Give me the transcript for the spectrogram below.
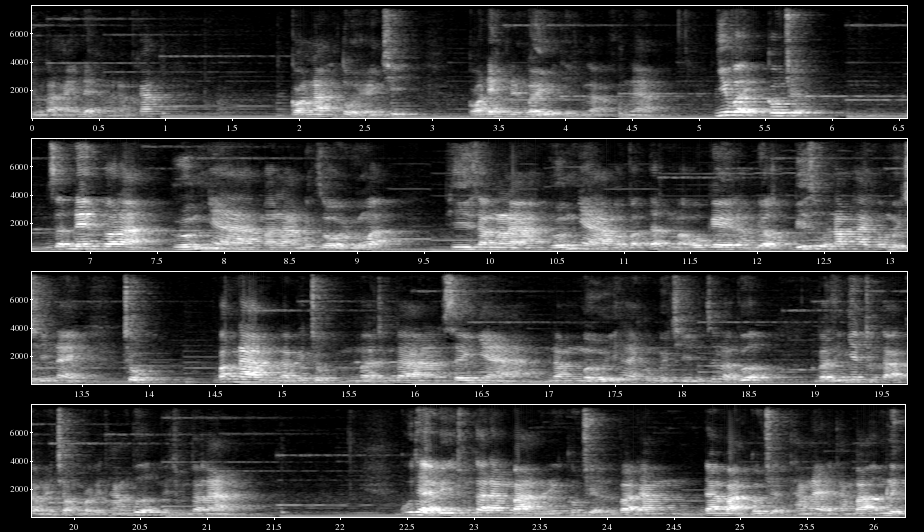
chúng ta hãy để vào năm khác. Còn lại tuổi anh chị, có đẹp đến mấy thì chúng ta không làm. Như vậy câu chuyện dẫn đến đó là hướng nhà mà làm được rồi, đúng không ạ? Thì rằng là hướng nhà mà vận đất mà ok làm được, ví dụ năm 2019 này, trục Bắc Nam là cái trục mà chúng ta xây nhà năm mới 2019 rất là vượng. Và dĩ nhiên chúng ta cần phải chọn vào cái tháng vượng để chúng ta làm. Cụ thể bây giờ chúng ta đang bàn đến câu chuyện và đang đang bàn câu chuyện tháng này là tháng 3 âm lịch.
